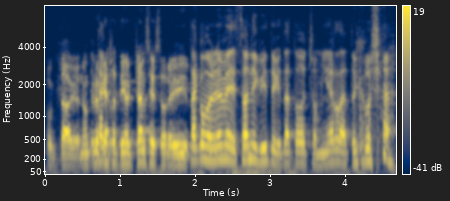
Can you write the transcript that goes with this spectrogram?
Octavio. No creo Está que haya tenido chance de sobrevivir. está como el meme de Sonic, viste, que está todo hecho mierda, estoy joya.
